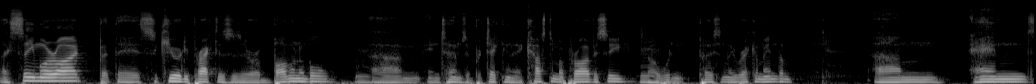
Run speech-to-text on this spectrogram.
they seem all right, but their security practices are abominable Mm. um, in terms of protecting their customer privacy. So I Mm. wouldn't personally recommend them. Um, and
